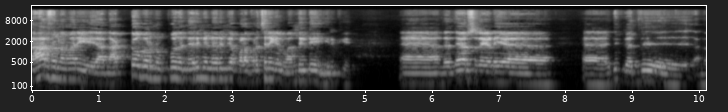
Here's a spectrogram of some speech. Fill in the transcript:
சார் சொன்ன மாதிரி அந்த அக்டோபர் முப்பது நெருங்க நெருங்க பல பிரச்சனைகள் வந்துகிட்டே இருக்கு. அந்த தேவரசுடைய இதுக்கு வந்து அந்த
